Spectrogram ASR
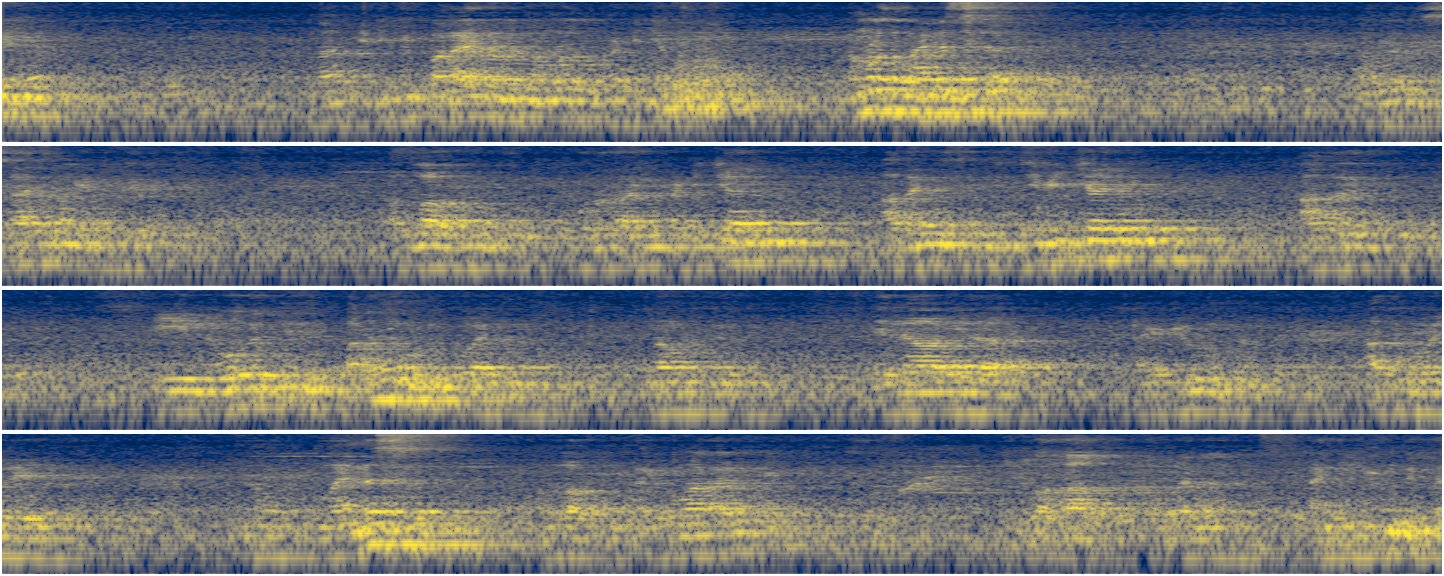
വാക്കുകളില്ല എനിക്ക് പറയാനുള്ളത് നമ്മളത് പഠിക്കണം. നമ്മളത് മനസ്സിലാക്കണം. നമ്മൾ നിസ്സാരമായി അള്ളാഹു ഖുർആൻ പഠിക്കാനും അതനുസരിച്ച് ജീവിക്കാനും അത് ഈ ലോകത്തിൽ പറഞ്ഞു കൊടുക്കുവാനും നമുക്ക് എല്ലാവിധ കഴിവും അതുപോലെ നമുക്ക് മനസ്സ് അള്ളാഹു കൈമാറാകട്ടെ അംഗീകരിക്കുന്നില്ല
